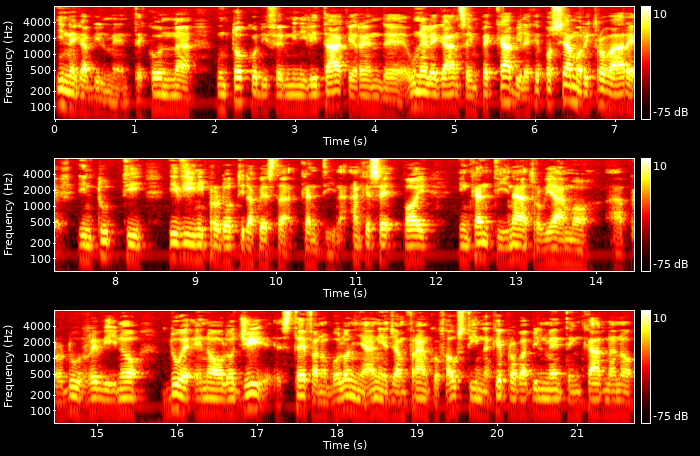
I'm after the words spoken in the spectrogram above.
innegabilmente, con un tocco di femminilità che rende un'eleganza impeccabile che possiamo ritrovare in tutti i vini prodotti da questa cantina, anche se poi in cantina troviamo a produrre vino due enologi, Stefano Bolognani e Gianfranco Faustin, che probabilmente incarnano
